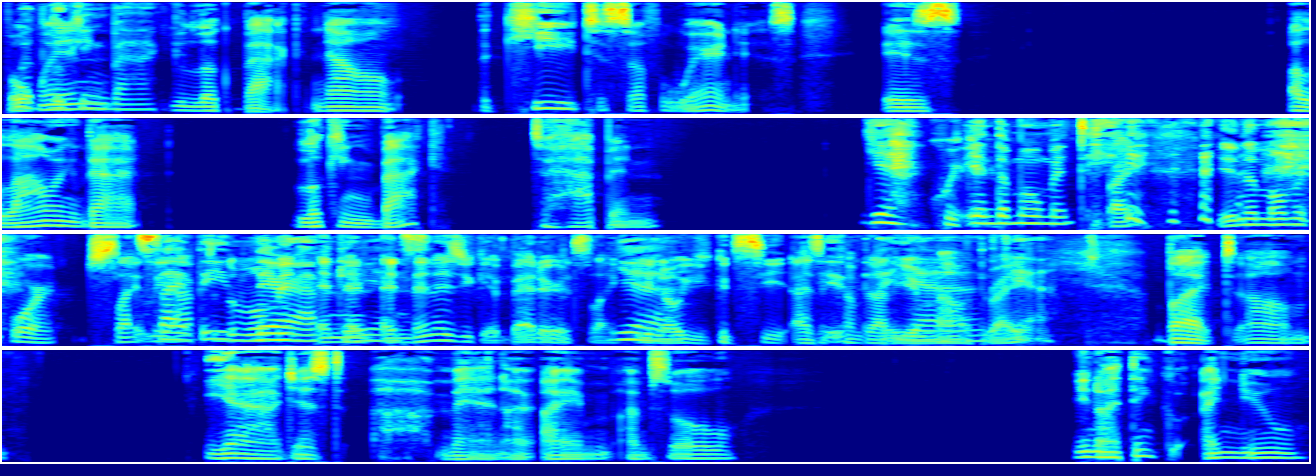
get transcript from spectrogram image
but, But when looking back. you look back, now the key to self awareness is allowing that looking back to happen Yeah. quicker. In the moment. right in the moment or slightly, Slightly after the moment and then and then as you get better it's like you know you could see as it comes out of your Yeah, mouth right Yeah. but um yeah just ah, man I, i'm i'm so you know i think i knew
